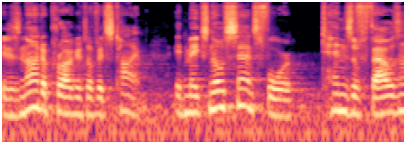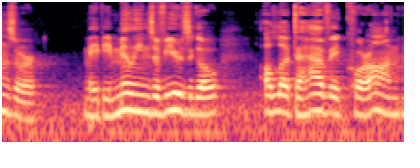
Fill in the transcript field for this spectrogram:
It is not a product of its time. It makes no sense for tens of thousands or maybe millions of years ago Allah to have a Quran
